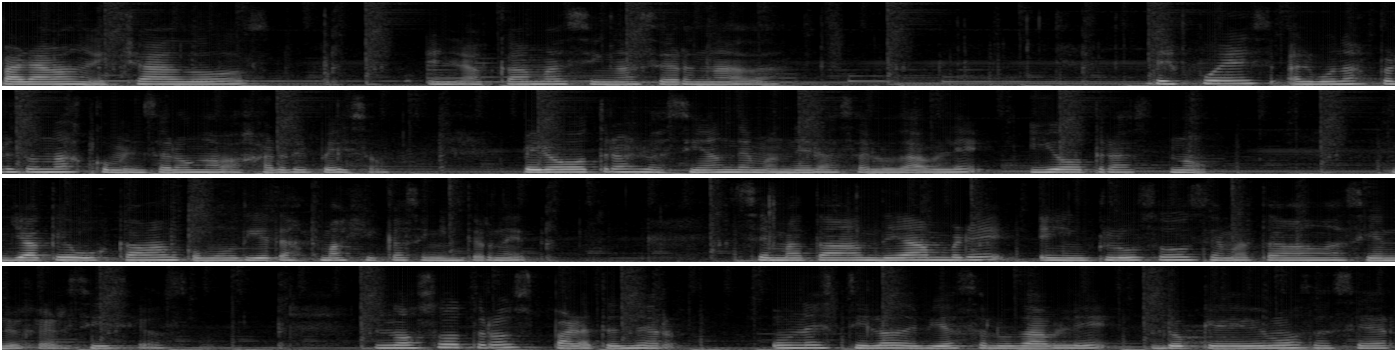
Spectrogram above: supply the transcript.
paraban echados en la cama sin hacer nada. Después algunas personas comenzaron a bajar de peso, pero otras lo hacían de manera saludable y otras no, ya que buscaban como dietas mágicas en internet. Se mataban de hambre e incluso se mataban haciendo ejercicios. Nosotros, para tener un estilo de vida saludable, lo que debemos hacer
